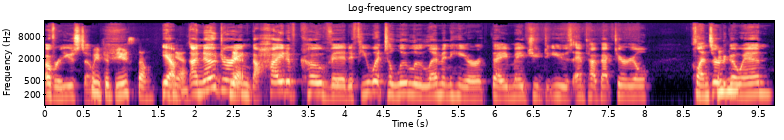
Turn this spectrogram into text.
overused them. We've abused them. Yeah, Yeah. I know during Yeah. the height of COVID, if you went to Lululemon here, they made you use antibacterial cleanser to Mhm. go in.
